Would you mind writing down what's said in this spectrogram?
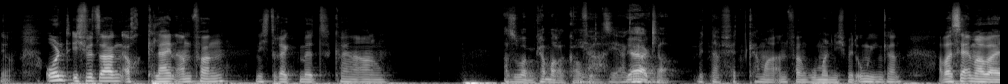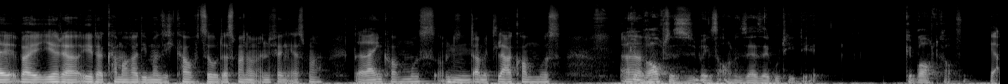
Ja. Und ich würde sagen, auch klein anfangen, nicht direkt mit, keine Ahnung, Also beim Kamerakauf Ja, jetzt. ja, genau. ja, klar. mit einer fetten Kamera anfangen, wo man nicht mit umgehen kann. Aber es ist ja immer bei, bei jeder, jeder Kamera, die man sich kauft, so, dass man am Anfang erstmal da reinkommen muss und Mhm. damit klarkommen muss. Ähm, Gebraucht ist übrigens auch eine sehr, sehr gute Idee. Gebraucht kaufen. ja.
